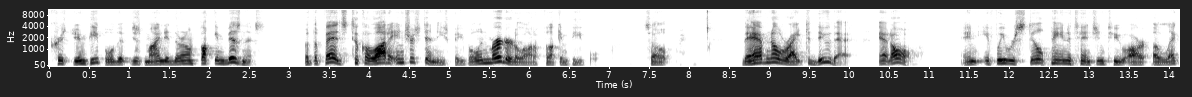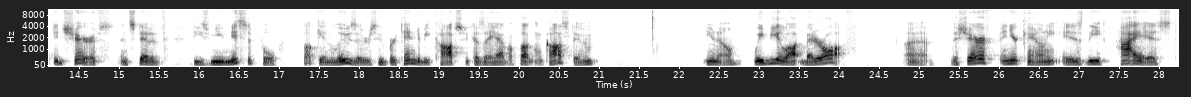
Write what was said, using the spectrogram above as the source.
Christian people that just minded their own fucking business. But the feds took a lot of interest in these people and murdered a lot of fucking people. So they have no right to do that at all. And if we were still paying attention to our elected sheriffs instead of these municipal fucking losers who pretend to be cops because they have a fucking costume, you know, we'd be a lot better off. Uh, the sheriff in your county is the highest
